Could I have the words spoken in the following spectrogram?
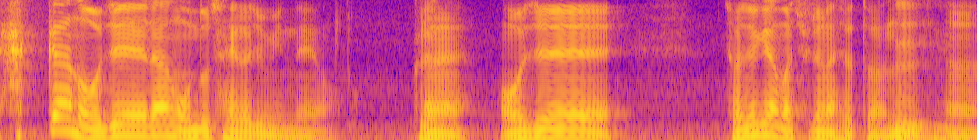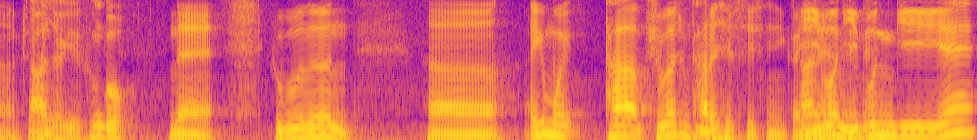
약간 어제랑 온도 차이가 좀 있네요. 그래요? 네. 어제 저녁에 아마 출연하셨던 음. 어, 아 저기 흥국. 네 그분은 어 이게 뭐 다 뷰가 좀 다르실 수 있으니까 아, 이번 네네네. 2분기에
